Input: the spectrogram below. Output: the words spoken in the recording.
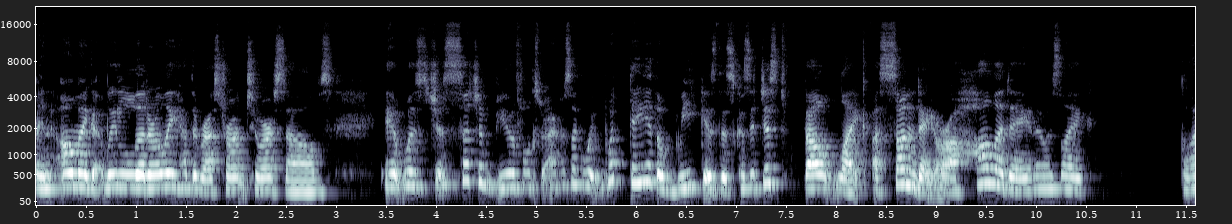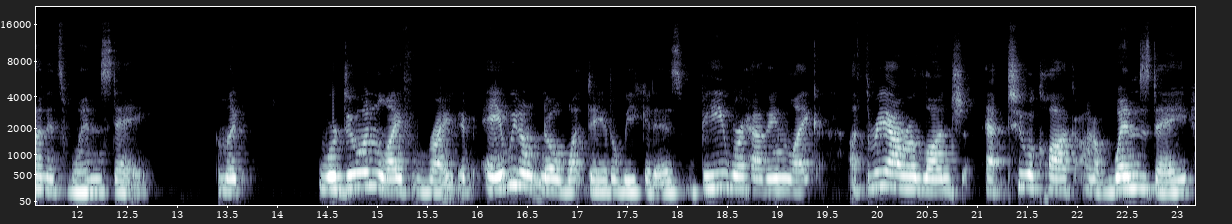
and oh my God, we literally had the restaurant to ourselves. It was just such a beautiful experience. I was like, wait, what day of the week is this? Because it just felt like a Sunday or a holiday. And I was like, Glenn, it's Wednesday. I'm like, we're doing life right. If A, we don't know what day of the week it is, B, we're having like a three hour lunch at two o'clock on a Wednesday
